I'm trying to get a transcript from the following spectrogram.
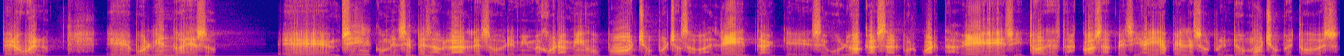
Pero bueno, eh, volviendo a eso, eh, sí, comencé pues, a hablarle sobre mi mejor amigo Pocho, Pocho Zabaleta, que se volvió a casar por cuarta vez y todas estas cosas, pues, y a ella pues, le sorprendió mucho pues todo eso.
